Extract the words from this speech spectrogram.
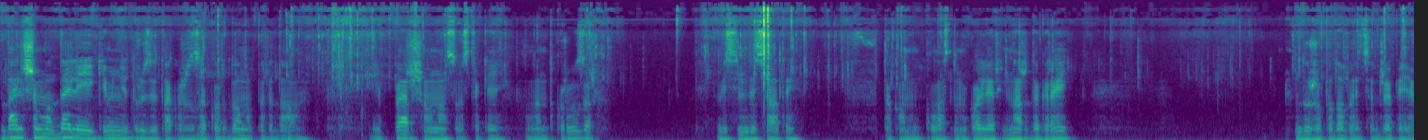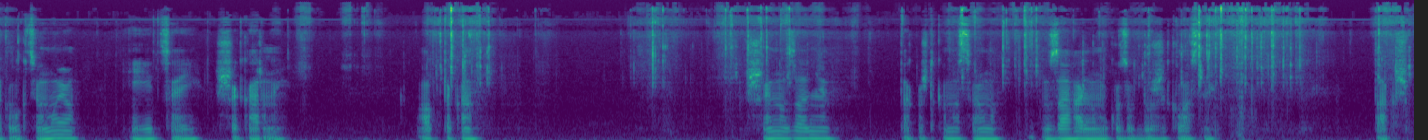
Далі моделі, які мені друзі також за кордону передали. І перша у нас ось такий Land Cruiser 80-й в такому класному кольорі Nardo Grey. Дуже подобається джеп, я колекціоную. І цей шикарний. Оптика. Шина задня. Також така масивна. В загальному кузов дуже класний. Також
